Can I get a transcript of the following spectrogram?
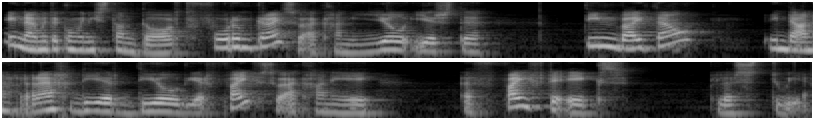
En nou moet ek hom in die standaard vorm kry, so ek gaan heel eerste 10 bytel en dan reg deur deel deur 5, so ek gaan hê 'n 5de x plus 2.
